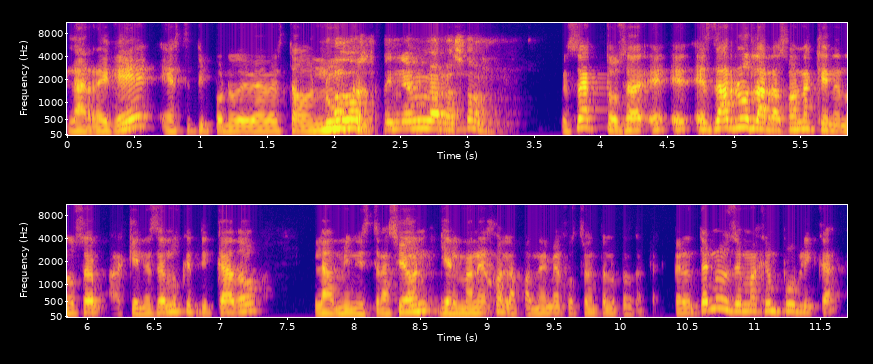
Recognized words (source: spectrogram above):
la regué, este tipo no debe haber estado nunca. Todos tenían la razón. Exacto, o sea, es, e, es darnos la razón a quienes, a quienes hemos criticado la administración y el manejo de la pandemia justamente López Gatel. Pero en términos de imagen pública,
